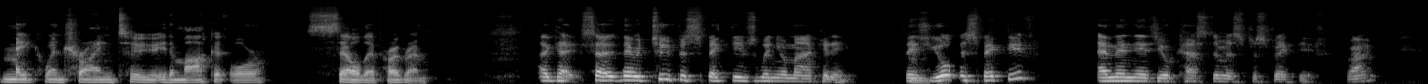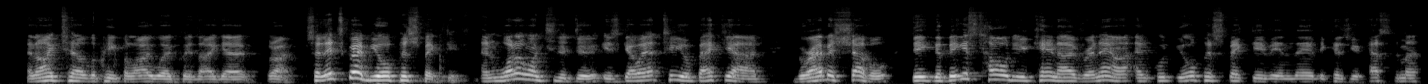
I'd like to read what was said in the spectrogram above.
make when trying to either market or sell their program? Okay, so there are two perspectives when you're marketing there's your perspective, and then there's your customer's perspective, right? And I tell the people I work with, I go, right, so let's grab your perspective. And what I want you to do is go out to your backyard, grab a shovel, dig the biggest hole you can over an hour, and put your perspective in there because your customer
